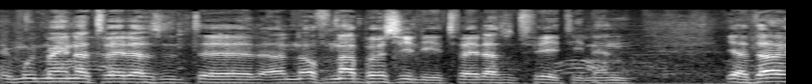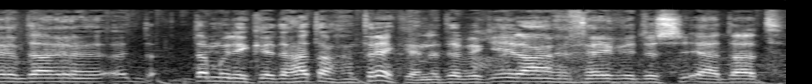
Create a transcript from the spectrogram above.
Ik moet mee naar, 2000, eh, of naar Brazilië 2014. En ja, daar, daar, eh, daar moet ik de hard aan gaan trekken. En dat heb ik eerder aangegeven. Dus ja, dat,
